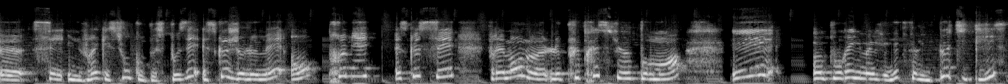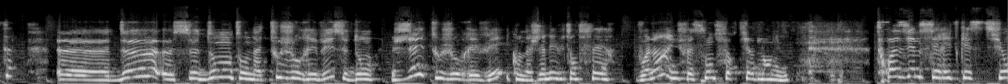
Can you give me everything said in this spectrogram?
euh, c'est une vraie question qu'on peut se poser. Est-ce que je le mets en premier? Est-ce que c'est vraiment le plus précieux pour moi? Et on pourrait imaginer de faire une petite liste euh, de euh, ce dont on a toujours rêvé, ce dont j'ai toujours rêvé et qu'on n'a jamais eu le temps de faire. Voilà une façon de sortir de l'ennui. Troisième série de questions,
